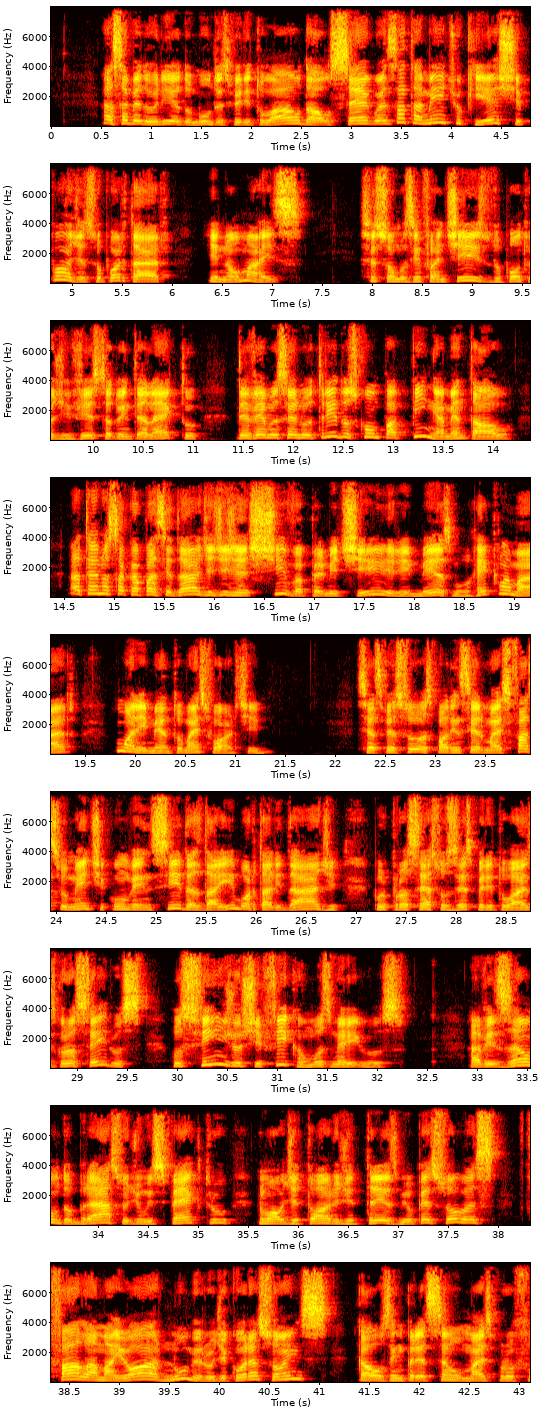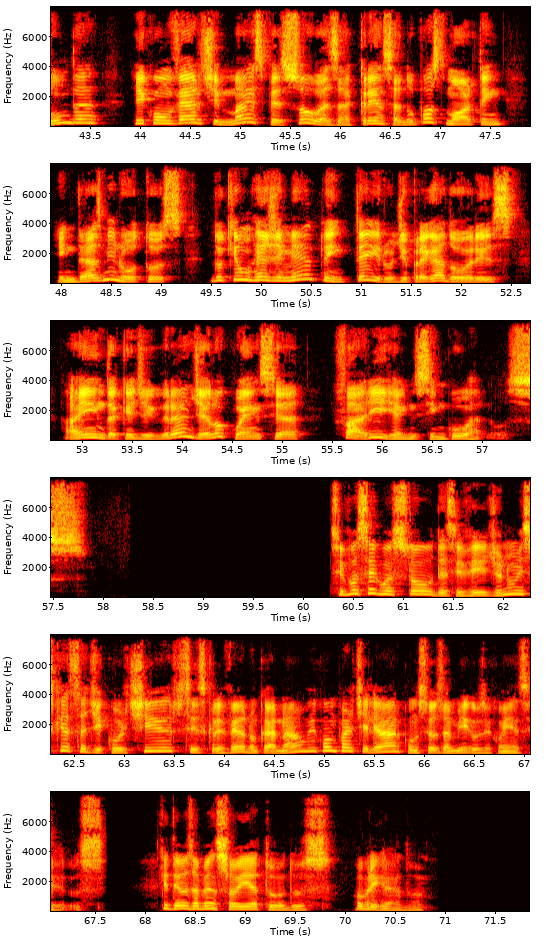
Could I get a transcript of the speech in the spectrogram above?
A sabedoria do mundo espiritual dá ao cego exatamente o que este pode suportar, e não mais. Se somos infantis do ponto de vista do intelecto, devemos ser nutridos com papinha mental, até nossa capacidade digestiva permitir e mesmo reclamar um alimento mais forte. Se as pessoas podem ser mais facilmente convencidas da imortalidade por processos espirituais grosseiros, os fins justificam os meios. A visão do braço de um espectro, num auditório de três mil pessoas, fala a maior número de corações, causa impressão mais profunda e converte mais pessoas à crença no post-mortem em dez minutos do que um regimento inteiro de pregadores, ainda que de grande eloquência, faria em cinco anos. Se você gostou desse vídeo, não esqueça de curtir, se inscrever no canal e compartilhar com seus amigos e conhecidos. Que Deus abençoe a todos. Obrigado.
